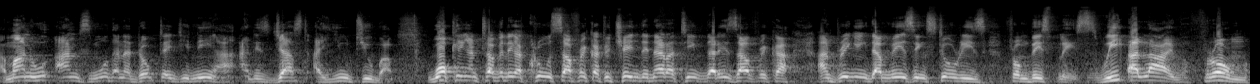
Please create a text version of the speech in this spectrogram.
a man who earns more than a doctor engineer and is just a YouTuber, walking and traveling across Africa to change the narrative that is Africa and bringing the amazing stories from this place. We are live from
